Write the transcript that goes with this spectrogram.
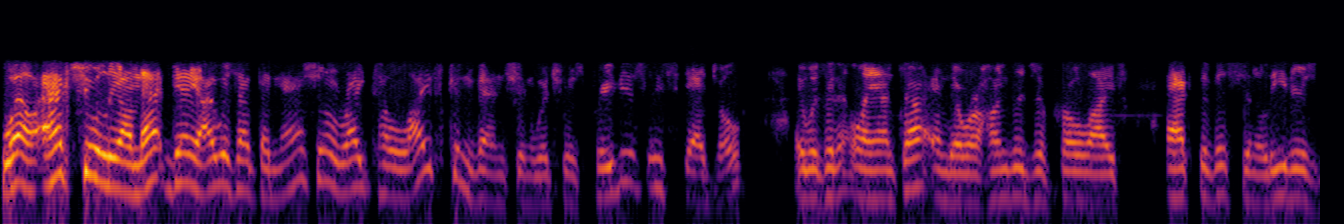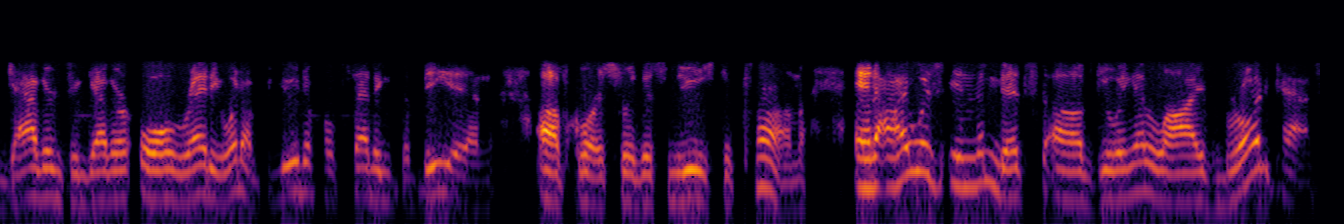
Well, actually, on that day, I was at the National Right to Life Convention, which was previously scheduled. It was in Atlanta, and there were hundreds of pro life activists and leaders gathered together already. What a beautiful setting to be in, of course, for this news to come. And I was in the midst of doing a live broadcast,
